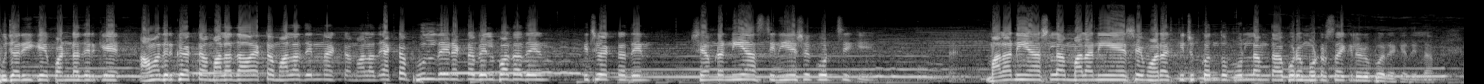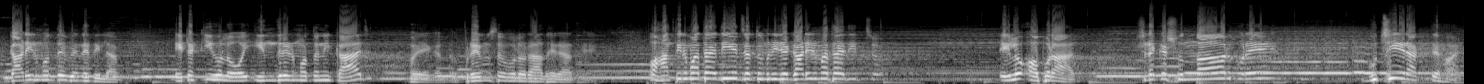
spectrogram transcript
পূজারীকে পান্ডাদেরকে আমাদেরকেও একটা মালা দাও, একটা মালা দেন না, একটা মালা দেন, একটা ফুল দেন, একটা বেলপাতা দেন, কিছু একটা দেন। সে আমরা নিয়ে আসছি, নিয়ে এসে করছি কি? মালা নিয়ে আসলাম, মালা নিয়ে এসে মহারাজ কিছুক্ষণ তো পড়লাম তারপরে মোটর সাইকেলের উপর রেখে দিলাম, গাড়ির মধ্যে বেঁধে দিলাম। এটা কি হলো? ওই ইন্দ্রের মতনই কাজ হয়ে গেল। প্রেম সে বলো রাধে রাধে। ও হাতির মাথায় দিয়েছে, তুমি নিজের গাড়ির মাথায় দিচ্ছ। এগুলো অপরাধ। সেটাকে সুন্দর করে গুছিয়ে রাখতে হয়।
